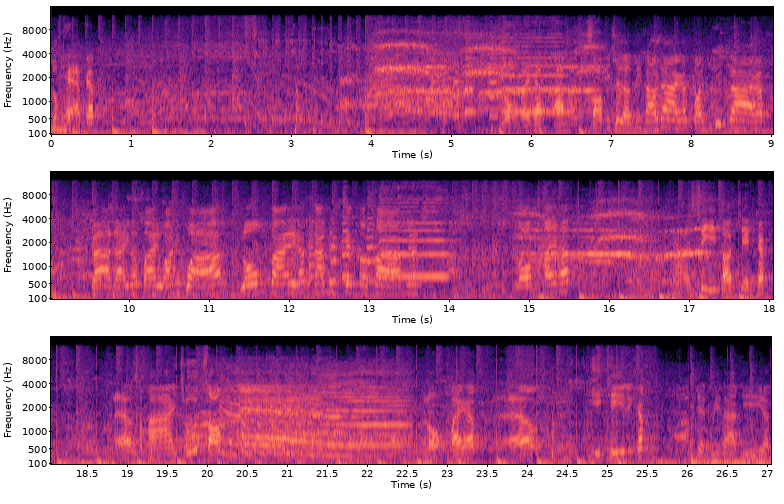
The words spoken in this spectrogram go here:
ลูกแถมครับ ลงไปครับตามมาสองที่เฉลิมรีบาวได้ครับบอลอยู่ที่กล้าครับกล้าไดเข้าไปวางที่ขวา ลงไปครับน้ำเป็นเจ็ดต่อสามครับลงไปครับมา4ต่อ7ครับ แล้วสมายชูด2คะแนนลงไปครับ แล้วอีกทีนึงครับเจ็ดวินาทีครับ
